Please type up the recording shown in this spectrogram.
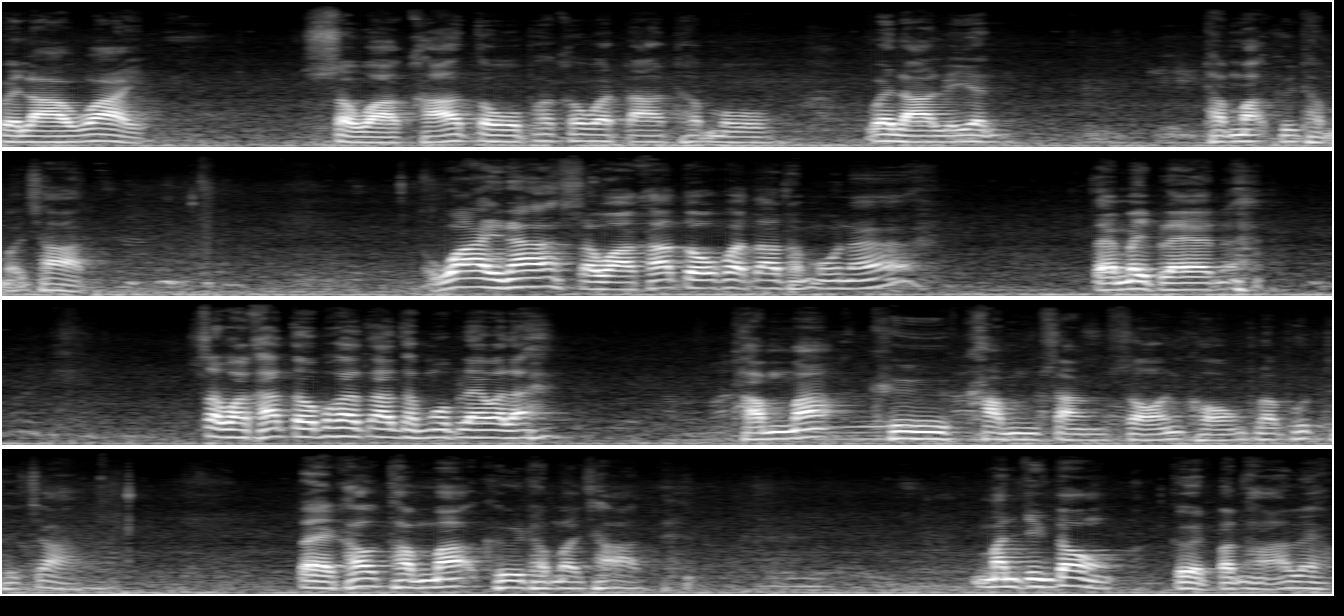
เวลาไหว้สวากขาโตพระควตาธรรมโม เวลาเรียนธรรมะคือธรรมชาติไหว้นะ สวากขาโตพระควตาธรรมโมนะ แต่ไม่แปลนะ สวากขาโตพระควตาธรรมโมแปลว่าอะไร ธรรมะคือคำสั่งสอนของพระพุทธเจ้า แต่เขาธรรมะคือธรรมชาติ มันจึงต้องเกิดปัญหาแล้ว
